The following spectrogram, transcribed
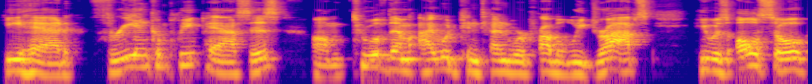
He had three incomplete passes. Um, two of them I would contend were probably drops. He was also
